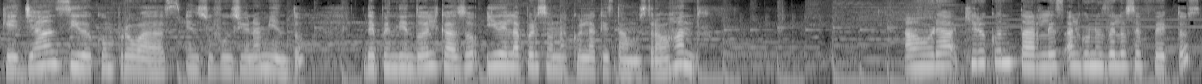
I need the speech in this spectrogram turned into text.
que ya han sido comprobadas en su funcionamiento dependiendo del caso y de la persona con la que estamos trabajando. Ahora quiero contarles algunos de los efectos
